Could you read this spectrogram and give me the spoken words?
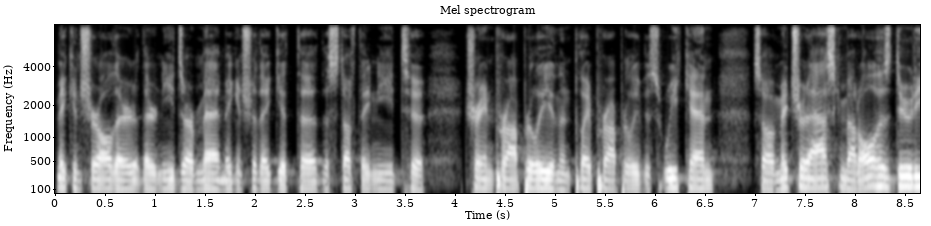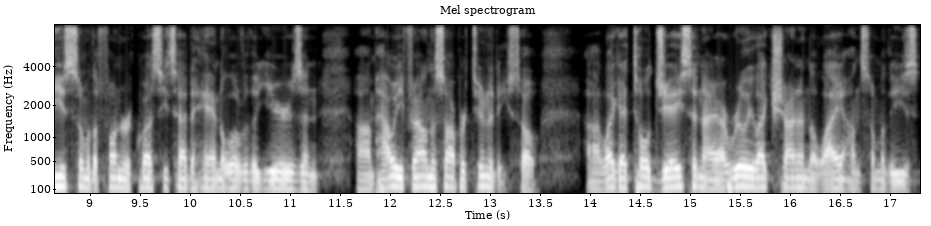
making sure all their, their needs are met, making sure they get the, the stuff they need to train properly and then play properly this weekend. So I made sure to ask him about all his duties, some of the fun requests he's had to handle over the years, and um, how he found this opportunity. So uh, like I told Jason, I, I, really like shining the light on some of these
